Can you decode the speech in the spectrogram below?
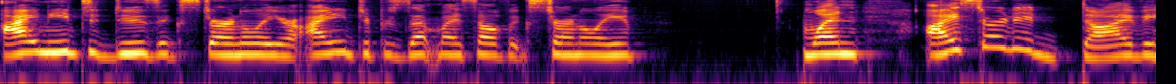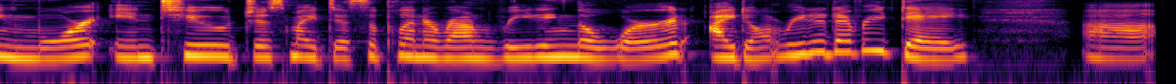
I need to do is externally, or I need to present myself externally. When I started diving more into just my discipline around reading the word, I don't read it every day. Uh,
